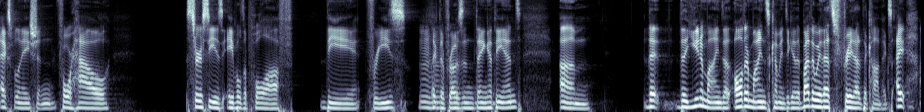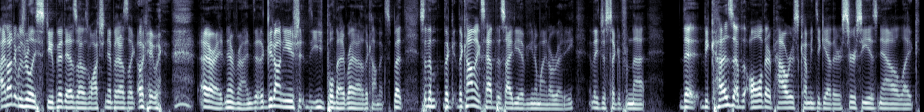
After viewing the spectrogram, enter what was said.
explanation for how Sersi is able to pull off the freeze, like the frozen thing at the end. Um, that the Unimind, all their minds coming together. By the way, that's straight out of the comics. I, I thought it was really stupid as I was watching it, but I was like, okay, wait, all right, never mind. Uh, good on you. You pulled that right out of the comics. But so the, the, the comics have this idea of Unimind already, and they just took it from that. That because of all their powers coming together, Sersi is now like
